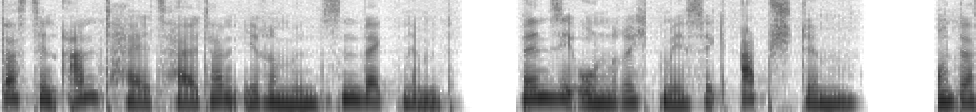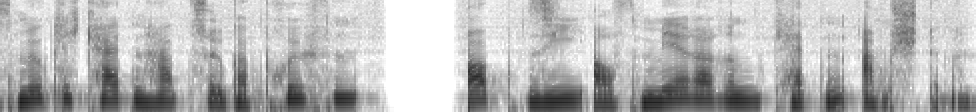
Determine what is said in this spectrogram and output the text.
das den Anteilshaltern ihre Münzen wegnimmt, wenn sie unrechtmäßig abstimmen und das Möglichkeiten hat zu überprüfen, ob sie auf mehreren Ketten abstimmen.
